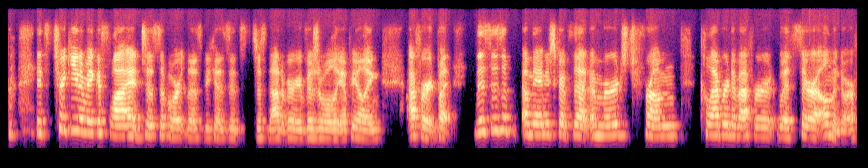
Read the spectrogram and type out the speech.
it's tricky to make a slide to support this because it's just not a very visually appealing effort. But this is a, a manuscript that emerged from collaborative effort with Sarah Elmendorf,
